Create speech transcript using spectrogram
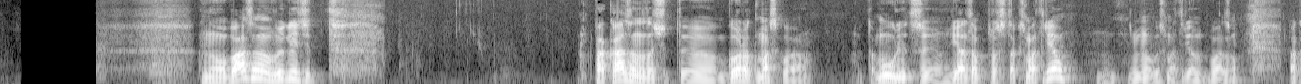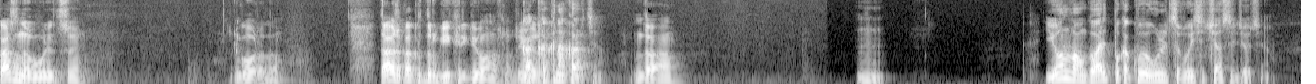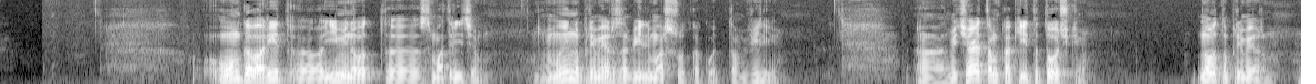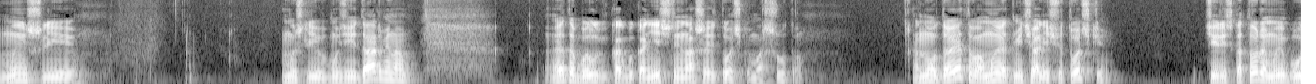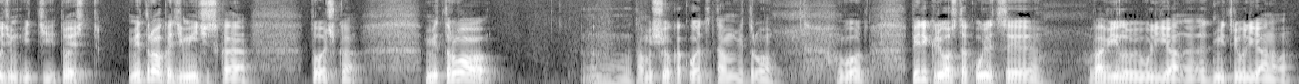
Ну, база выглядит... Показано, значит, э, город Москва там улицы. Я так просто так смотрел, немного смотрел базу. Показаны улицы города. Так же, как и в других регионах, например. Как, как на карте? Да. Угу. И он вам говорит, по какой улице вы сейчас идете? Он говорит, э, именно вот, э, смотрите, мы, например, забили маршрут какой-то там, ввели. Э, отмечают там какие-то точки – ну вот, например, мы шли, мы шли в музей Дарвина. Это был как бы конечной нашей точкой маршрута. Но до этого мы отмечали еще точки, через которые мы будем идти. То есть метро Академическая точка, метро, э, там еще какое-то там метро, вот, перекресток улицы Вавиловой Ульяна, Дмитрия Ульянова.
